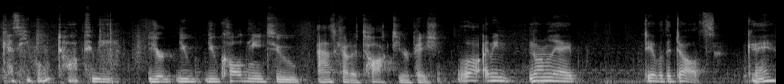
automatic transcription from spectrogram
Because he won't talk to me. You're you you called me to ask how to talk to your patient. Well, I mean, normally I deal with adults, okay?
